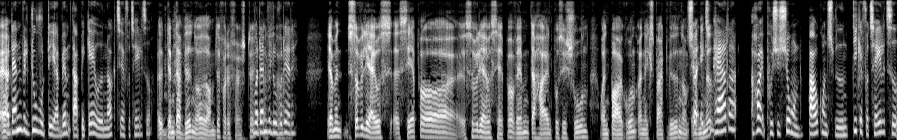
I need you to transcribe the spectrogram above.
Ja. Hvordan vil du vurdere, hvem der er begavet nok til at få taletid? øh, dem, der ved noget om det for det første. Hvordan vil du vurdere det? Jamen, så vil jeg jo øh, se på, så vil jeg jo se på, hvem der har en position og en baggrund og en ekspertviden om Så emnet. eksperter, høj position, baggrundsviden, de kan få taletid,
